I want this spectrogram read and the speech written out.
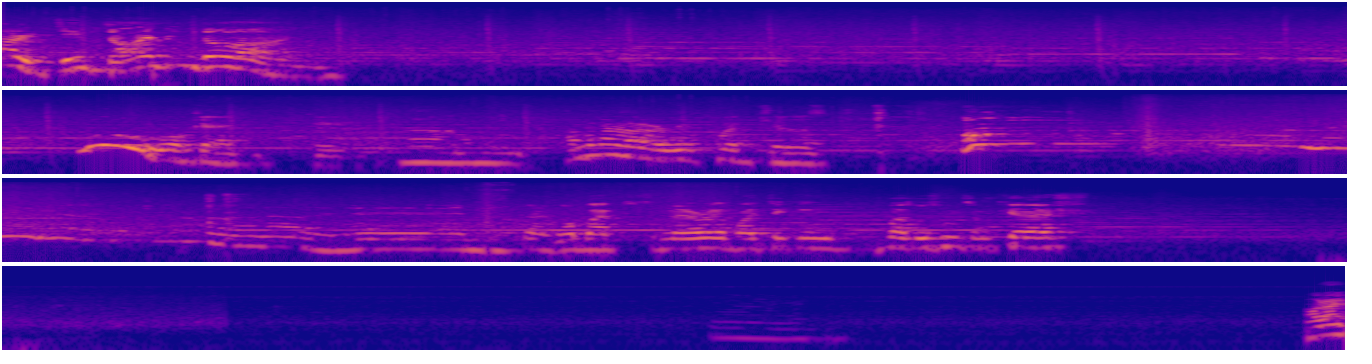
Alright, deep diving done. Woo, okay. Um, I'm gonna real quick just. And just gonna go back to Sameria by taking by losing some cash. Alright,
